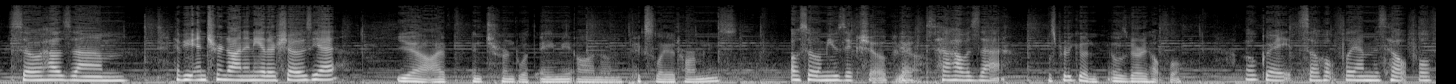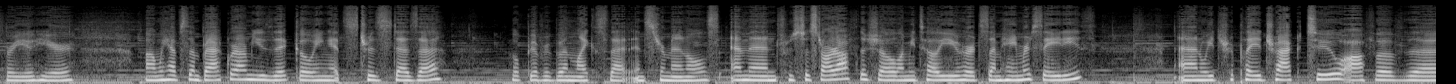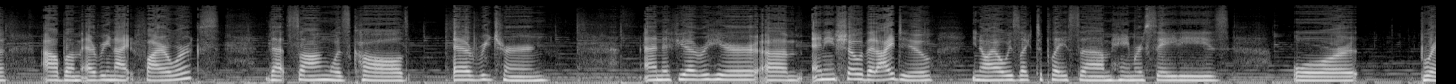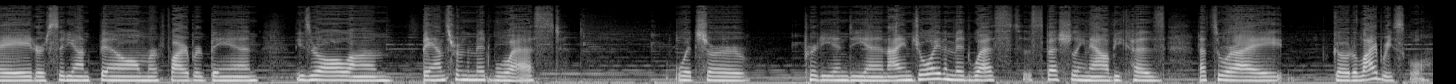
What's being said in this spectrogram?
So how's, um, have you interned on any other shows yet? Yeah, I've interned with Amy on um, Pixelated Harmonies. Also a music show, correct? Yeah. How, how was that? It was pretty good. It was very helpful. Oh, great. So hopefully I'm as helpful for you here. Um, we have some background music going. It's Tristeza. Hope everyone likes that instrumentals. And then for, to start off the show, let me tell you, you heard some Hey Mercedes. And we tr- played track two off of the album Every Night Fireworks. That song was called Every Turn. And if you ever hear um, any show that I do, you know, I always like to play some Hey Mercedes or Braid or City on Film or Firebird Band. These are all um, bands from the Midwest, which are pretty indie. And I enjoy the Midwest, especially now because that's where I go to library school.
